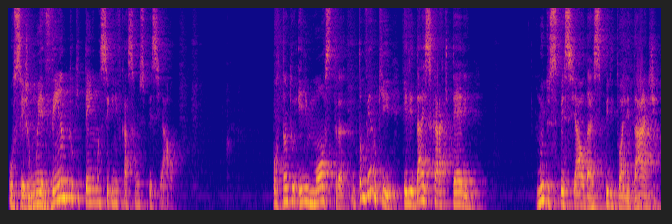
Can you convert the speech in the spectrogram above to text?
ou seja, um evento que tem uma significação especial. Portanto, ele mostra, então vendo que ele dá esse caractere muito especial da espiritualidade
